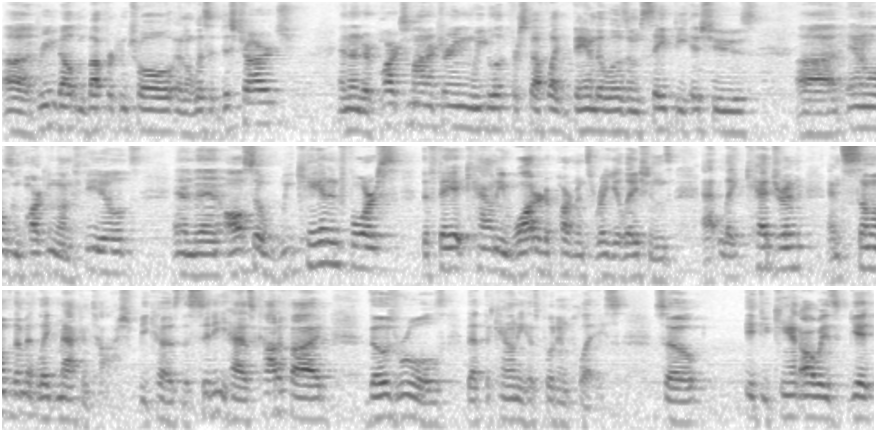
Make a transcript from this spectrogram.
uh, green belt and buffer control, and illicit discharge. And under parks monitoring, we look for stuff like vandalism, safety issues, uh, animals and parking on fields. And then also we can enforce the Fayette County Water Department's regulations at Lake Kedron and some of them at Lake McIntosh because the city has codified those rules that the county has put in place. So if you can't always get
